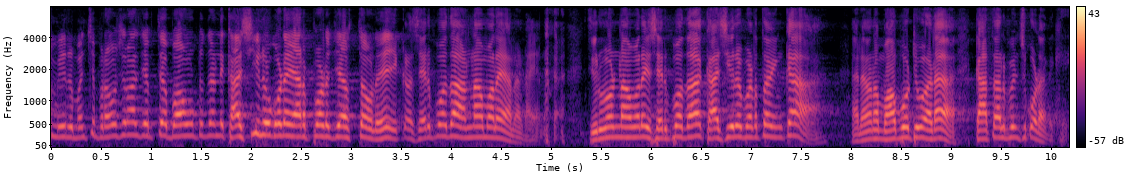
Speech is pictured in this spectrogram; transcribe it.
మీరు మంచి ప్రవచనాలు చెప్తే బాగుంటుందండి. కాశీలో కూడా ఏర్పాటు చేస్తాంలే ఇక్కడ సరిపోదా అన్నామలై అన్నాడు ఆయన. తిరువన్నామలై సరిపోదా? కాశీలో పెడతాం ఇంకా? ఆయన ఏమన్నా మాబోటివాడా ఖాతాలు పెంచుకోవడానికి.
